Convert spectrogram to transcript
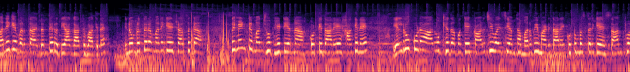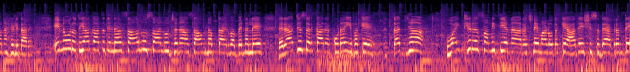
ಮನೆಗೆ ಬರ್ತಾ ಇದ್ದಂತೆ ಹೃದಯಾಘಾತವಾಗಿದೆ. ಇನ್ನು ಮೃತರ ಮನೆಗೆ ಶಾಸಕ ಸಿಮೆಂಟ್ ಮಂಜು ಭೇಟಿಯನ್ನ ಕೊಟ್ಟಿದ್ದಾರೆ. ಹಾಗೇನೆ ಎಲ್ಲರೂ ಕೂಡ ಆರೋಗ್ಯದ ಬಗ್ಗೆ ಕಾಳಜಿ ವಹಿಸಿ ಅಂತ ಮನವಿ ಮಾಡಿದ್ದಾರೆ. ಕುಟುಂಬಸ್ಥರಿಗೆ ಸಾಂತ್ವನ ಹೇಳಿದ್ದಾರೆ. ಇನ್ನು ಹೃದಯಾಘಾತದಿಂದ ಸಾಲು ಸಾಲು ಜನ ಸಾವನ್ನಪ್ತಾ ಇರುವ ಬೆನ್ನಲ್ಲೇ ರಾಜ್ಯ ಸರ್ಕಾರ ಕೂಡ ಈ ಬಗ್ಗೆ ತಜ್ಞ ವೈದ್ಯರ ಸಮಿತಿಯನ್ನ ರಚನೆ ಮಾಡೋದಕ್ಕೆ ಆದೇಶಿಸಿದೆ. ಅದರಂತೆ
